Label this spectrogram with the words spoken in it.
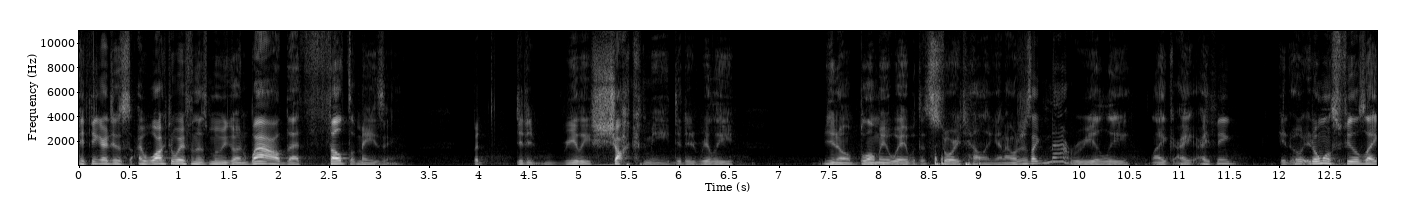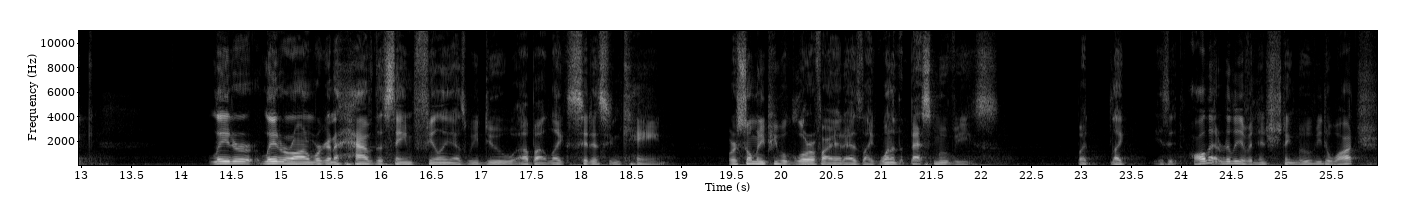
I think I just I walked away from this movie going, wow, that felt amazing. But did it really shock me? Did it really, you know, blow me away with its storytelling? And I was just like, not really. Like I, I think it it almost feels like later later on we're gonna have the same feeling as we do about like Citizen Kane, where so many people glorify it as like one of the best movies, but like, is it all that really of an interesting movie to watch?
